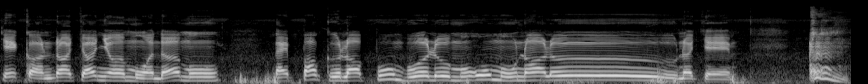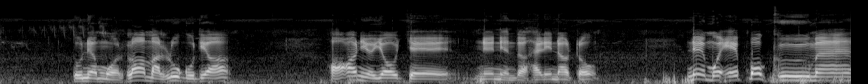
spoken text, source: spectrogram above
chị còn đó. cho nhớ mùa đó mu đại bao cứ lo bún bùa lu mu mu nó lu nó chị tôi nhà mùa lo mà lu cụ theo họ nhiều vô chè nên nên đó hay lên nào chỗ nên mỗi ép bó cứ mà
